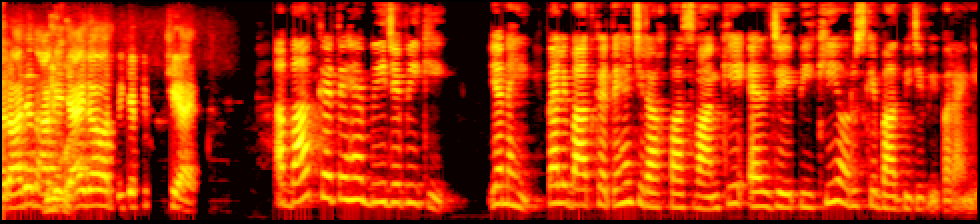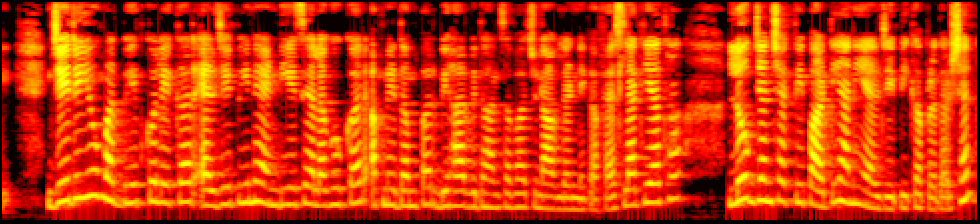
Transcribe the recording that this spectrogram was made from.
राजद आगे जाएगा और बीजेपी पीछे आएगा। अब बात करते हैं बीजेपी की, या नहीं? पहले बात करते हैं चिराग पासवान के एलजेपी की, और उसके बाद बीजेपी पर आएँगे। जेडीयू मतभेद को लेकर एलजेपी ने एनडीए से अलग होकर अपने दम पर बिहार विधानसभा चुनाव लड़ने का फैसला किया था। लोक जनशक्ति पार्टी यानी एलजेपी का प्रदर्शन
